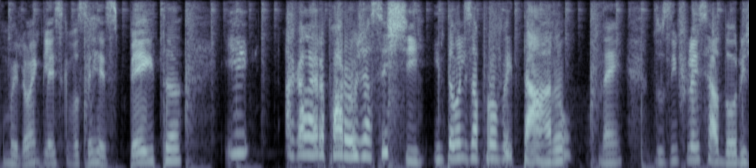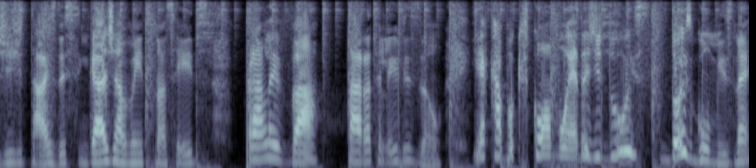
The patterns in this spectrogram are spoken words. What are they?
o melhor inglês que você respeita. E a galera parou de assistir. Então eles aproveitaram, né, dos influenciadores digitais, desse engajamento nas redes, para levar para a televisão. E acabou que ficou uma moeda de dois, dois gumes, né?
